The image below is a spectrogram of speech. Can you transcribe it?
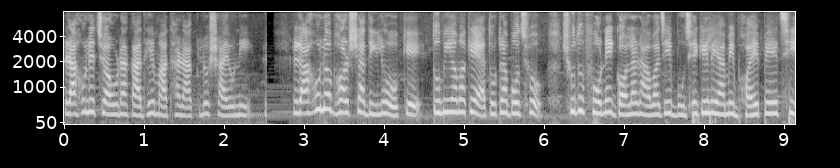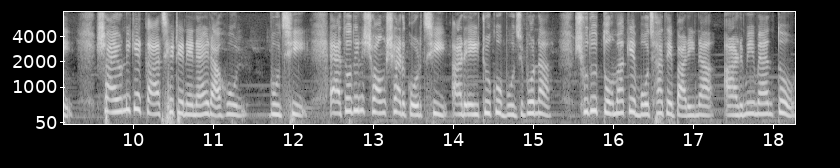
রাহুলের চওড়া কাঁধে মাথা রাখল সায়নী। রাহুলও ভরসা দিল ওকে, তুমি আমাকে এতটা বোঝো? শুধু ফোনে গলার আওয়াজে বুঝে গেলে আমি ভয় পেয়েছি? সায়নীকে কাছে টেনে নেয় রাহুল। বুঝি। এতদিন সংসার করছি, আর এইটুকু বুঝব না। শুধু তোমাকে বোঝাতে পারি না। আর্মি ম্যান তো,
